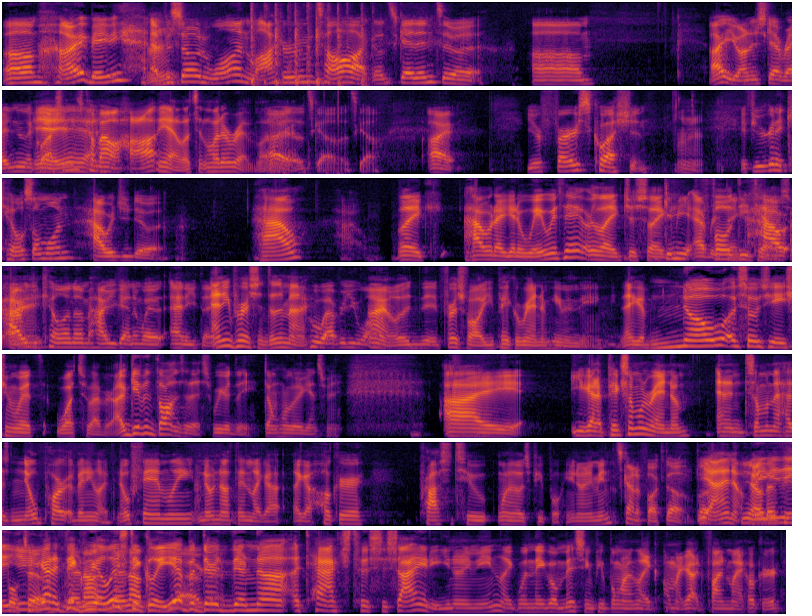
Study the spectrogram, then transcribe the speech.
Um, all right, baby. Episode one, locker room talk. Let's get into it. Um, all right, you want to just get right into the Yeah, yeah, questions? yeah. Come out hot. Yeah, let's let it rip. Let All it right, rip. let's go. Let's go. All right, your first question: All right. If you're gonna kill someone, how would you do it? How? How? Like, how would I get away with it, or like just like Give me everything. full details? How, how are you killing them? How are you getting away with anything? Any person doesn't matter. Whoever you All want. right. Well, first of all, you pick a random human being that you have no association with whatsoever. I've given thought into this. Weirdly, don't hold it against me. I, you got to pick someone random and someone that has no part of any life, no family, no nothing, like a like a hooker, prostitute, one of those people. You know what I mean? It's kind of fucked up. But, yeah, I know. You know, but they're you, people you, too. got to think not- they're not- realistically, yeah, but they're they're not attached to society. You know what I mean? Like when they go missing, people aren't like, "Oh my god, find my hooker."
